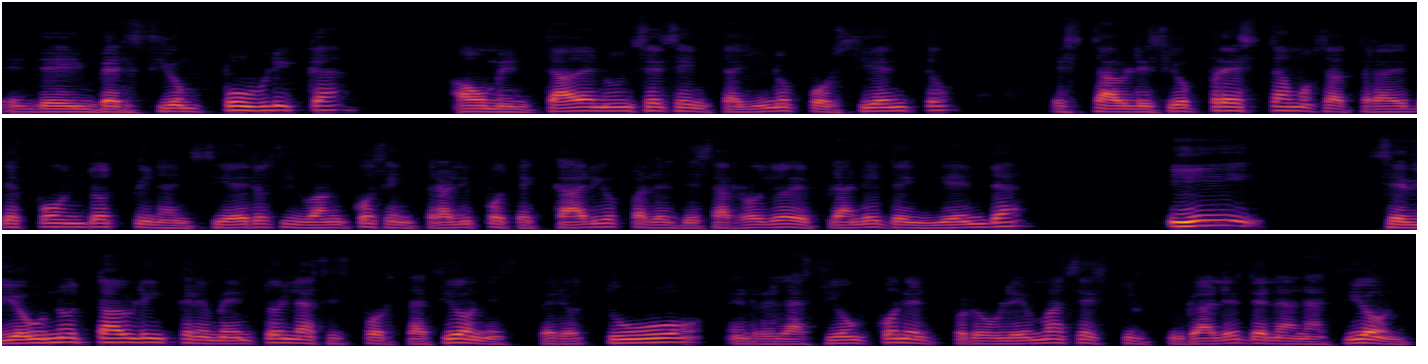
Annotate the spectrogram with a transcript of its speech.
eh, de inversión pública aumentada en un 61%, estableció préstamos a través de fondos financieros y Banco Central Hipotecario para el desarrollo de planes de vivienda y se vio un notable incremento en las exportaciones, pero tuvo en relación con el problemas estructurales de la nación,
